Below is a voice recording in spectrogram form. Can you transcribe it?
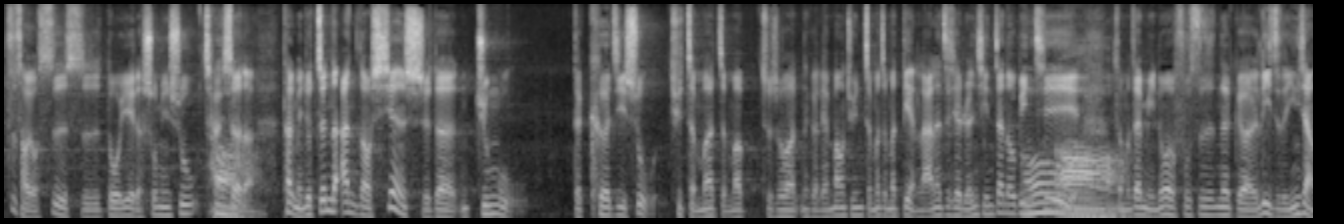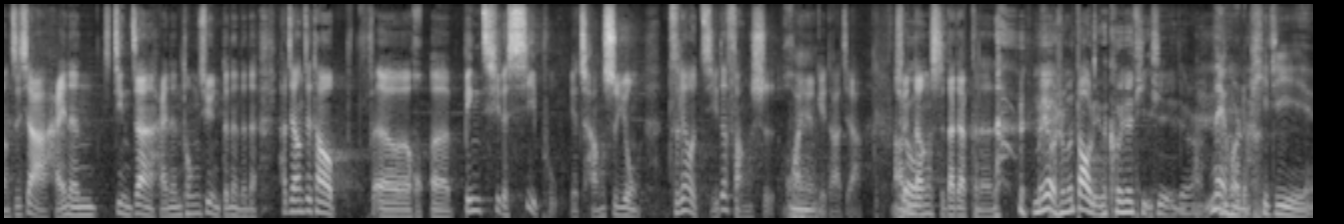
至少有四十多页的说明书，彩色的，哦。它里面就真的按照现实的军武。的科技术去怎么怎么，就是说那个联邦军怎么怎么点燃了这些人形战斗兵器，哦。怎么在米诺夫斯那个粒子的影响之下还能近战，还能通讯等等等等。他将这套呃呃兵器的系谱也尝试用资料集的方式还原给大家，所以就当时大家可能 没有什么道理的科学体系，就是。那会儿的 PG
